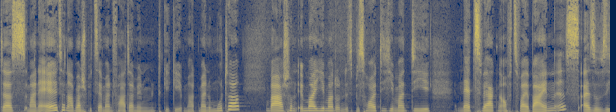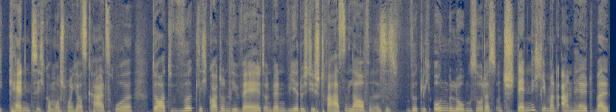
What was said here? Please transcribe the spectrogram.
das meine Eltern, aber speziell mein Vater mir mitgegeben hat. Meine Mutter war schon immer jemand und ist bis heute jemand, die Netzwerken auf zwei Beinen ist. Also sie kennt, ich komme ursprünglich aus Karlsruhe, dort wirklich Gott und die Welt. Und wenn wir durch die Straßen laufen, ist es wirklich ungelogen so, dass uns ständig jemand anhält, weil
